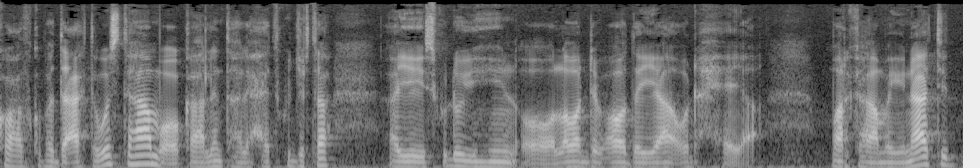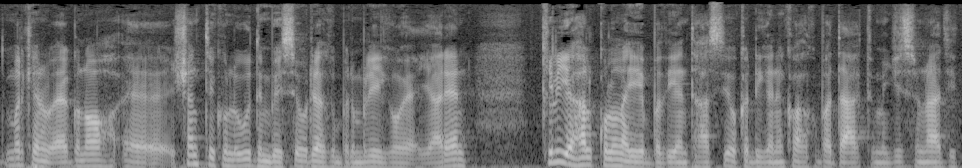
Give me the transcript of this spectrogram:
kooxda kubadda cagta westham oo kaalinta lixaad ku jirta ayay isku dhow yihiin oo laba dhibcood ayaa u dhexeeya marka ama united markaynu eegno shantii kun ugu dambeysay horyaalka bermeliga oo ay ciyaareen. Keliya hal kulan ayay badiyeen taasi oo ka dhigan kooxda kubadda cagta manchester united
